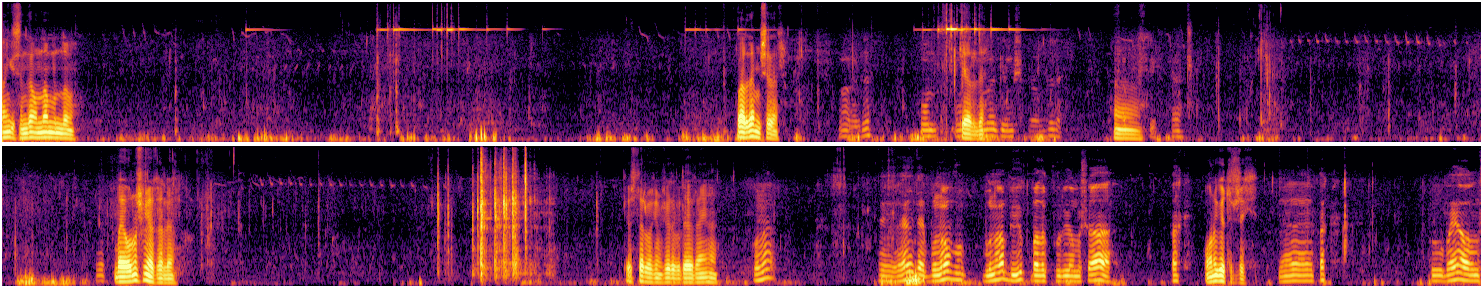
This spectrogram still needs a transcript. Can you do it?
Hangisinde? Ondan bunda mı? Var değil mi bir şeyler? Vardı. On, on, Geldi. Girmiş. Ha. Şey. Bay olmuş mu yakalıyor? Göster bakayım şöyle bir levreği. Ha. Buna herhalde buna bu- buna büyük balık vuruyormuş ha. Bak. Onu götürecek. Ya bak. Bu bayağı olmuş.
